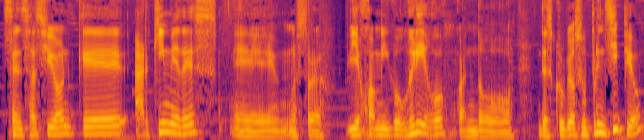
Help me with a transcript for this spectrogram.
sensación que Arquímedes, eh, nuestro viejo amigo griego, cuando descubrió su principio,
